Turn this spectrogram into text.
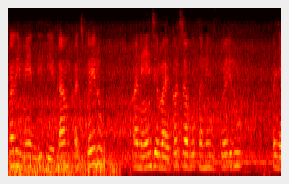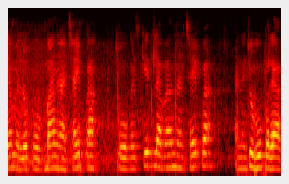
કરી, મેં દીદીએ કામકાજ કર્યું અને એન્જલભાઈ કચરા પોતાને એવું કર્યું, પછી અમે લોકો બાંધણા છાપ્યા તો બસ કેટલા બાંધણા છાપ્યા અને જો બપોરે આ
